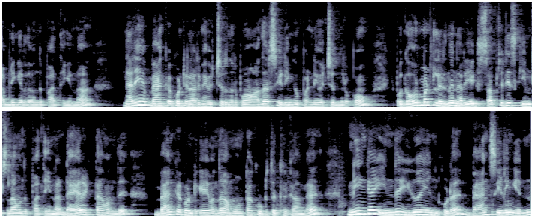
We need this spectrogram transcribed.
அப்படிங்கிறத வந்து பார்த்திங்கன்னா நிறைய பேங்க் அக்கௌண்ட் எல்லாருமே வச்சுருந்துருப்போம். ஆதார் சீடிங்கும் பண்ணி வச்சுருந்துருப்போம். இப்போ கவர்மெண்ட்லேருந்து நிறைய சப்சிடி ஸ்கீம்ஸ்லாம் வந்து பார்த்திங்கன்னா டைரெக்டாக வந்து பேங்க் அக்கௌண்ட்டுக்கே வந்து அமௌண்ட்டாக கொடுத்துட்ருக்காங்க. நீங்கள் இந்த யூஏஎன் கூட பேங்க் சீடிங் என்ன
